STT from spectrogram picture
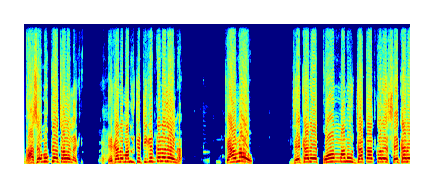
ঘাসে মুখ দিয়ে চলে নাকি? এখানে মানুষকে টিকিট কাটা যায় না। কেন? যেখানে কম মানুষ যাতায়াত করে, সেখানে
